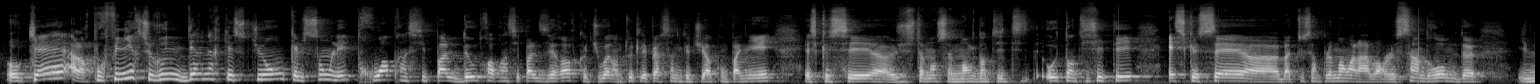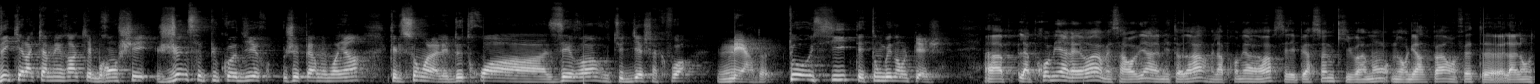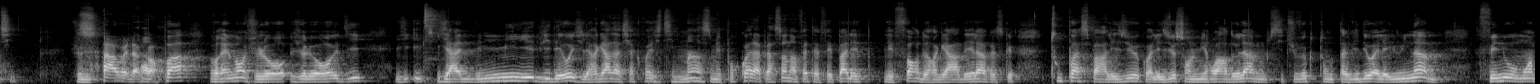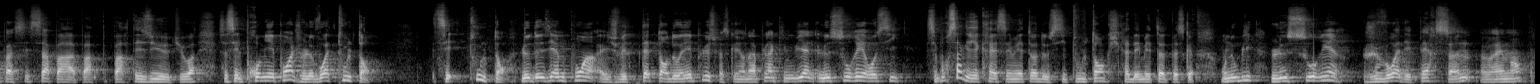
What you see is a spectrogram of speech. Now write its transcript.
Ok, alors pour finir sur une dernière question, quelles sont les trois principales, deux ou trois principales erreurs que tu vois dans toutes les personnes que tu as accompagnées? Est-ce que c'est euh, justement ce manque d'authenticité Est-ce que c'est euh, bah, tout simplement avoir le syndrome de dès qu'il y a la caméra qui est branchée, je ne sais plus quoi dire, je perds mes moyens? Quelles sont les deux trois erreurs où tu te dis à chaque fois merde, toi aussi tu es tombé dans le piège? La première erreur, mais ça revient à la méthode rare, mais la première erreur, c'est les personnes qui vraiment ne regardent pas en fait euh, la lentille. Je ne Ah ouais, comprends pas, vraiment, je le, je le redis, il, il y a des milliers de vidéos et je les regarde à chaque fois et je dis mince, mais pourquoi la personne en fait elle fait pas l'eff- l'effort de regarder là? Parce que tout passe par les yeux, quoi. Les yeux sont le miroir de l'âme. Si tu veux que ton, ta vidéo elle ait une âme, Fais-nous au moins passer ça par, par, par tes yeux, tu vois. Ça, c'est le premier point, je le vois tout le temps. C'est tout le temps. Le deuxième point, et je vais peut-être t'en donner plus parce qu'il y en a plein qui me viennent, le sourire aussi. C'est pour ça que j'ai créé ces méthodes aussi, tout le temps que je crée des méthodes, parce qu'on oublie le sourire. Je vois des personnes, vraiment,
